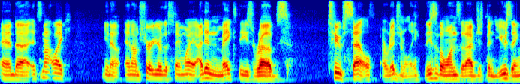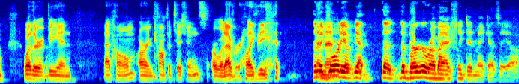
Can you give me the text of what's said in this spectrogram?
and uh, it's not like you know, and I'm sure you're the same way. I didn't make these rubs to sell originally. These are the ones that I've just been using, whether it be in at home or in competitions or whatever. Like the The And then- majority of yeah, the the burger rub I actually did make as a uh,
